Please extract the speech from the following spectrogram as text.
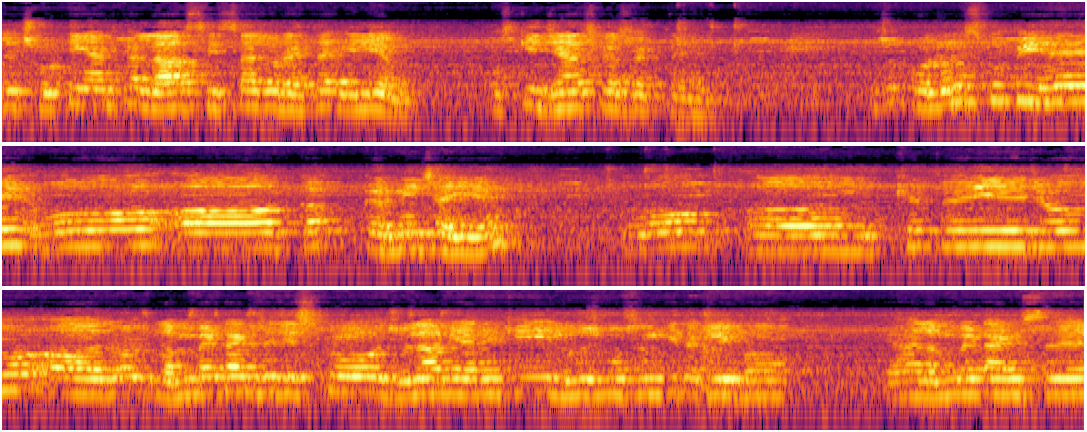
जो छोटी आँख का लास्ट हिस्सा जो रहता है इलियम, उसकी जाँच कर सकते हैं। जो कोलोनोस्कोपी है वो अ, कब करनी चाहिए? तो मुख्यतः ये जो अ, जो लंबे टाइम से जिसको जुलाब यानी कि लूज मोशन की तकलीफ़ हो या लंबे टाइम से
